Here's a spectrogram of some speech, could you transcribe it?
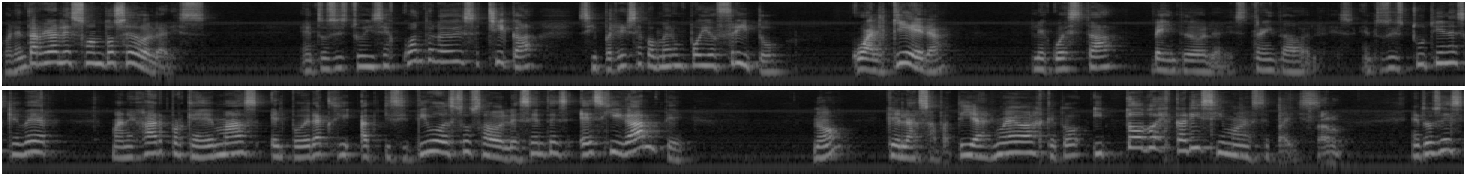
40 reales son 12 dólares. Entonces tú dices, ¿cuánto le doy a esa chica si para irse a comer un pollo frito cualquiera le cuesta 20 dólares, 30 dólares? Entonces tú tienes que ver, manejar, porque además el poder adqui- adquisitivo de estos adolescentes es gigante, ¿no? Que las zapatillas nuevas, que todo, y todo es carísimo en este país. Claro. Entonces,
